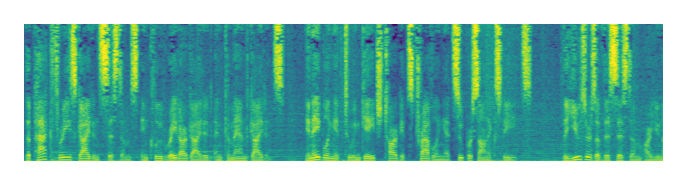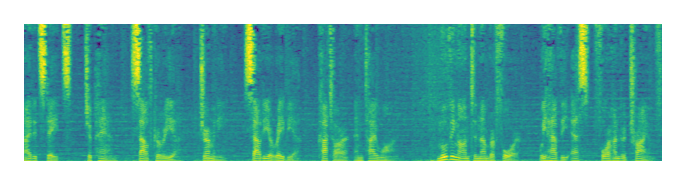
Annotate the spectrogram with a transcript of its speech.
The PAC-3's guidance systems include radar-guided and command guidance, enabling it to engage targets traveling at supersonic speeds. The users of this system are United States, Japan, South Korea, Germany, Saudi Arabia, Qatar and Taiwan. Moving on to number 4, we have the S-400 Triumf,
